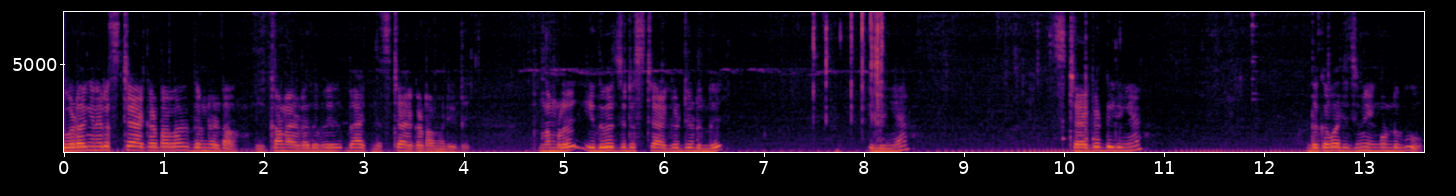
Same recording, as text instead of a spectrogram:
ഇവിടെ ഇങ്ങനെ ഒരു സ്റ്റാക്ക് ഇട്ടാനുള്ള ഇതുണ്ട് കേട്ടോ. ഈ കണയുടെ ഇത് ബാക്കിൽ സ്റ്റാക്ക് ഇടാൻ വേണ്ടിയിട്ട്. നമ്മൾ ഇത് വെച്ചിട്ട് സ്റ്റാഗ് ഇട്ടിട്ടുണ്ട്. ഇല്ലിങ്ങ സ്റ്റാഗ് ഇട്ടിരിങ്ങ ഇതൊക്കെ വലിച്ച് മീൻ കൊണ്ടുപോകും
